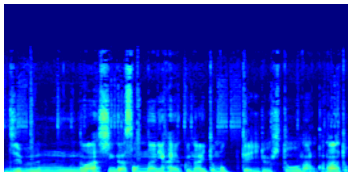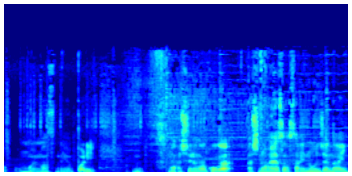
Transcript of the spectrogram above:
自分の足がそんなに速くないと思っている人なのかなと思いますね。やっぱりもう走の学校が足の速さは才能じゃないっ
